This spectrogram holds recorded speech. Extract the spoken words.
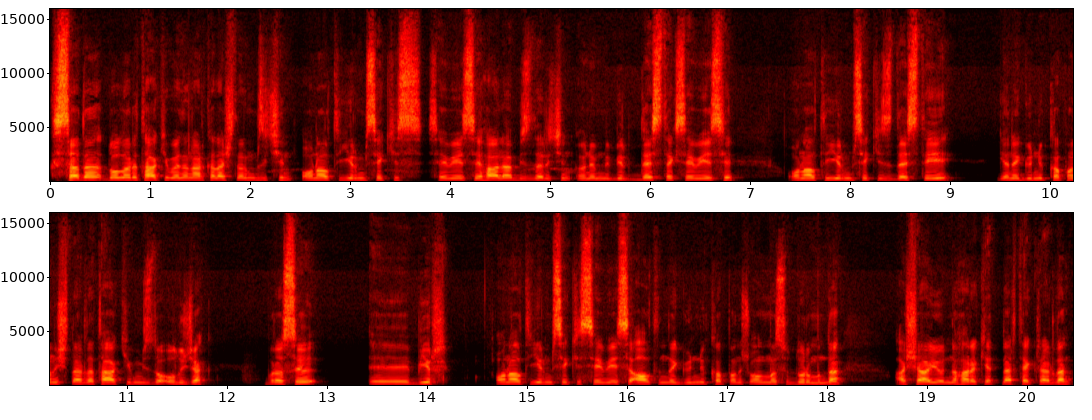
Kısada doları takip eden arkadaşlarımız için 16.28 seviyesi hala bizler için önemli bir destek seviyesi. 16.28 desteği gene günlük kapanışlarda takibimizde olacak. Burası e, bir 16.28 seviyesi altında günlük kapanış olması durumunda aşağı yönlü hareketler tekrardan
